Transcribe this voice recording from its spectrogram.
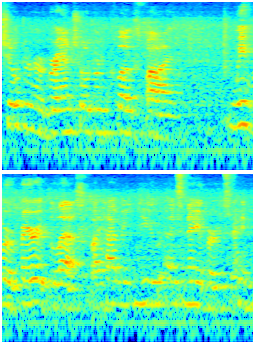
children or grandchildren close by, we were very blessed by having you as neighbors and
